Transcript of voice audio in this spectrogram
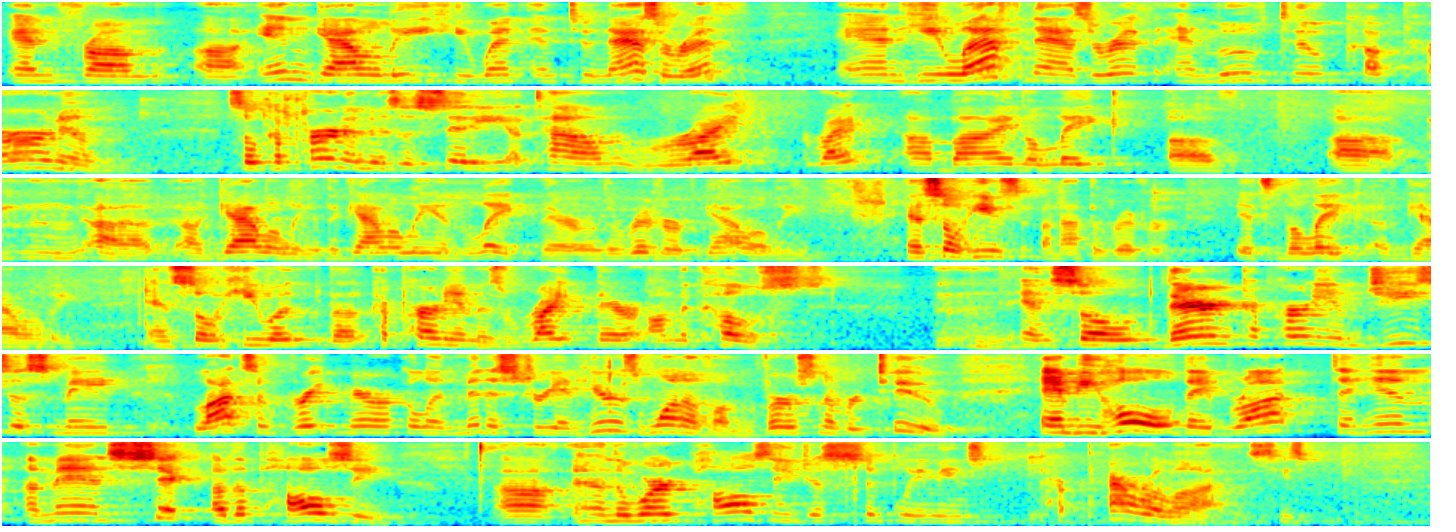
and from uh, in Galilee, he went into Nazareth, and he left Nazareth and moved to Capernaum. So, Capernaum is a city, a town right, right uh, by the lake of uh, uh, uh, Galilee, the Galilean lake there, or the river of Galilee. And so he's, uh, not the river, it's the lake of Galilee. And so he was, the Capernaum is right there on the coast. and so there in Capernaum, Jesus made lots of great miracle and ministry. And here's one of them, verse number two. And behold, they brought to him a man sick of the palsy. Uh, and the word palsy just simply means par- paralyzed. He's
